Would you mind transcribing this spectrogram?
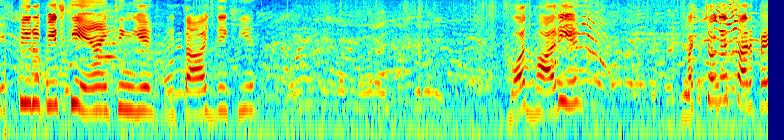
फिफ्टी रुपीज़ की है आई थिंक ये ये ताज देखिए। बहुत भारी है। बच्चों के सर पे।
